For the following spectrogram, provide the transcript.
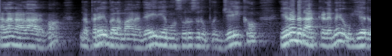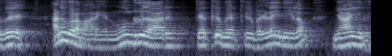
நல்ல நாளாக இருக்கும். இந்த பிறகு பலமான தைரியமும் சுறுசுறுப்பும் ஜெயிக்கும். இரண்டு நாட்களுமே உயர்வு. அனுகூலமான எண் மூன்று ஆறு. தெற்கு மேற்கு வெள்ளை நீளம் ஞாயிறு.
